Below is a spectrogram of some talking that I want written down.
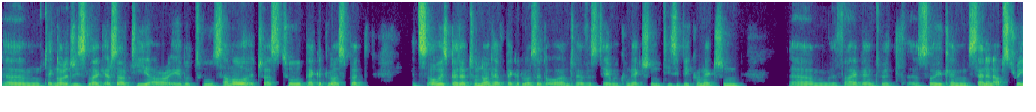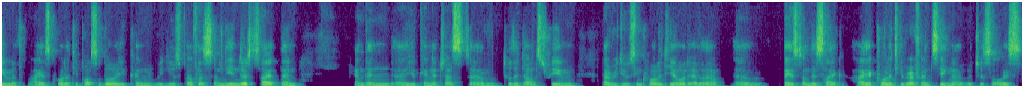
um, technologies like SRT are able to somehow adjust to packet loss, but it's always better to not have packet loss at all and to have a stable connection, TCP connection um, with high bandwidth. Uh, so you can send an upstream with highest quality possible. You can reduce buffers on the ingest side then, and then uh, you can adjust um, to the downstream by reducing quality or whatever uh, based on this high, high quality reference signal, which is always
